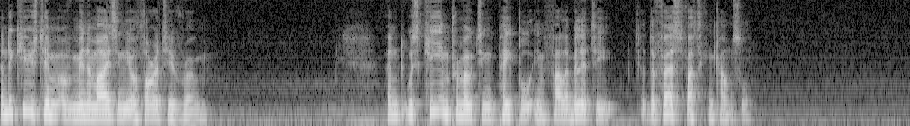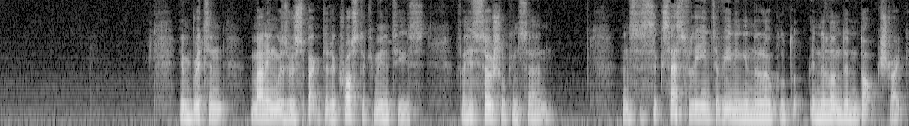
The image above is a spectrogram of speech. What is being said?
and accused him of minimizing the authority of Rome, and was key in promoting papal infallibility at the First Vatican Council. In Britain, Manning was respected across the communities for his social concern and successfully intervening in the local in the London dock strike.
